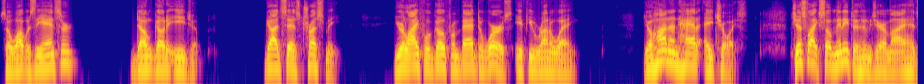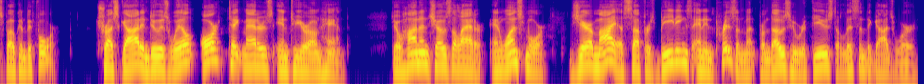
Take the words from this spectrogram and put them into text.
So, what was the answer? Don't go to Egypt. God says, Trust me. Your life will go from bad to worse if you run away. Johanan had a choice just like so many to whom Jeremiah had spoken before. Trust God and do his will, or take matters into your own hand. Johanan chose the latter, and once more, Jeremiah suffers beatings and imprisonment from those who refuse to listen to God's word.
